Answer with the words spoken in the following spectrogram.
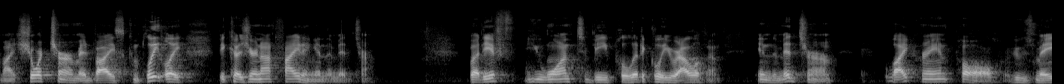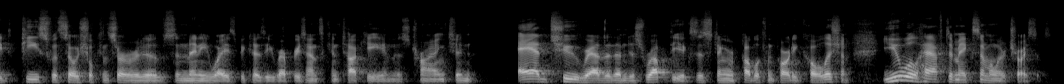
my short term advice completely because you're not fighting in the midterm. But if you want to be politically relevant in the midterm, like Rand Paul, who's made peace with social conservatives in many ways because he represents Kentucky and is trying to add to rather than disrupt the existing Republican Party coalition, you will have to make similar choices.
